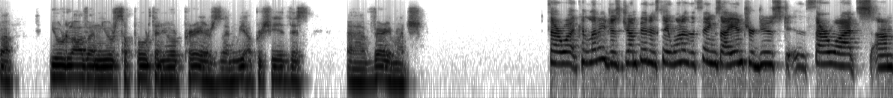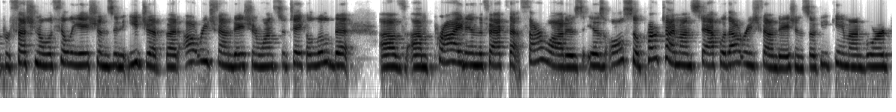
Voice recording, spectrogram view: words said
uh, your love and your support and your prayers, and we appreciate this uh, very much. Tharwat, can, let me just jump in and say one of the things I introduced Tharwat's um, professional affiliations in Egypt, but Outreach Foundation wants to take a little bit of um, pride in the fact that Tharwat is, is also part-time on staff with Outreach Foundation. So he came on board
